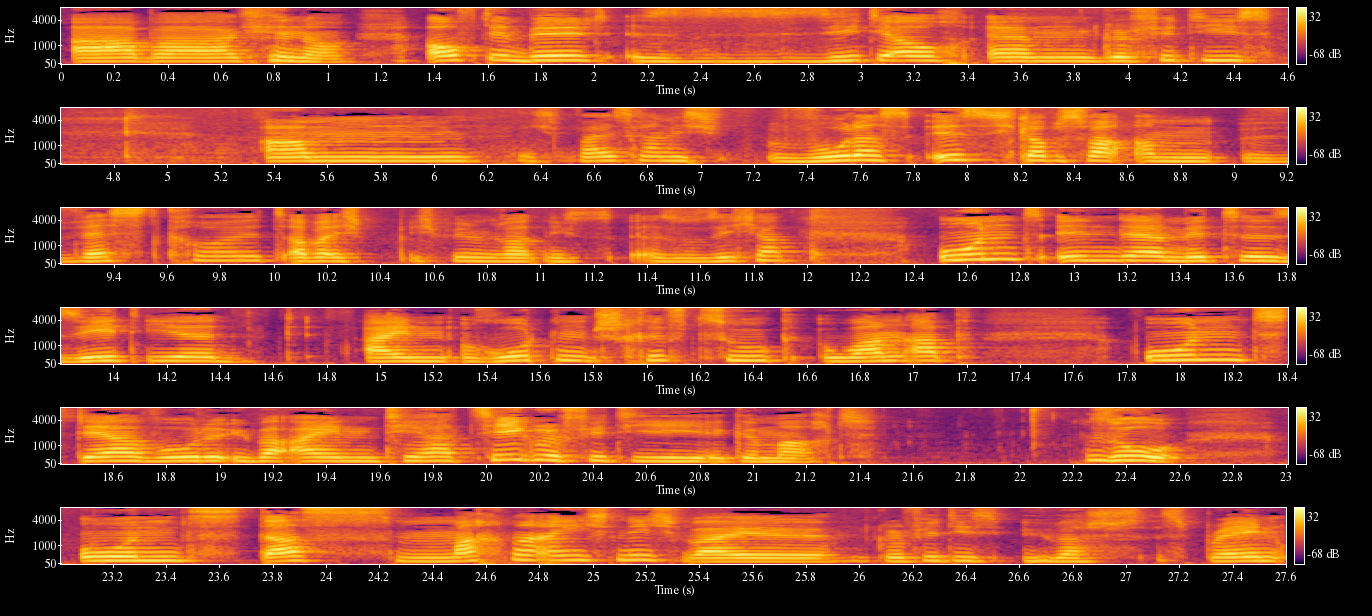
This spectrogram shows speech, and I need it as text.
Aber genau, auf dem Bild seht ihr auch ähm, Graffitis ähm, ich weiß gar nicht, wo das ist. Ich glaube, es war am Westkreuz, aber ich, ich bin gerade nicht so sicher. Und in der Mitte seht ihr einen roten Schriftzug One Up und der wurde über einen THC-Graffiti gemacht. So, und das macht man eigentlich nicht, weil Graffitis übersprayen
